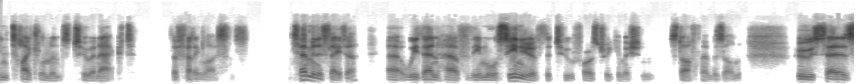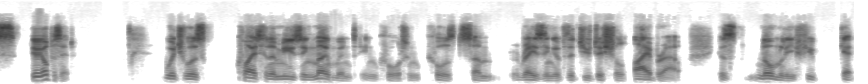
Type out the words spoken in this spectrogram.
entitlement to enact the felling license. 10 minutes later, uh, we then have the more senior of the two Forestry Commission staff members on, who says the opposite, which was quite an amusing moment in court and caused some raising of the judicial eyebrow. Because normally, if you get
